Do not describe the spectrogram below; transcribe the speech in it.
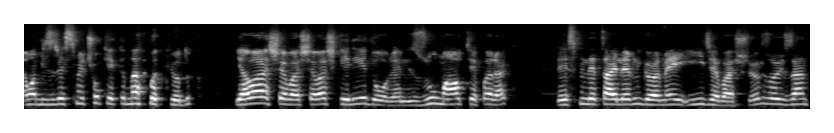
ama biz resme çok yakından bakıyorduk. Yavaş yavaş yavaş geriye doğru yani zoom out yaparak resmin detaylarını görmeye iyice başlıyoruz. O yüzden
